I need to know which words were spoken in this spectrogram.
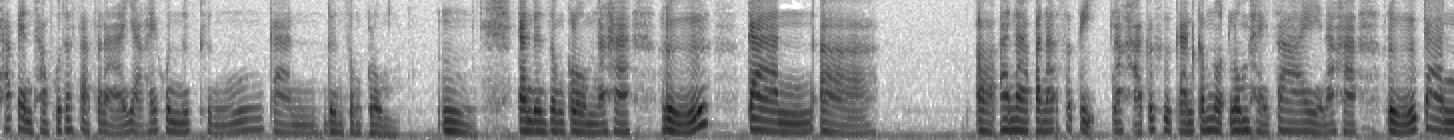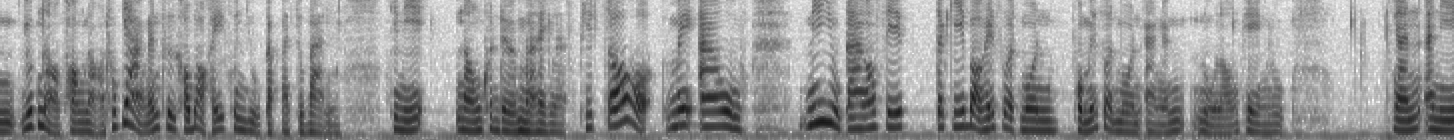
ถ้าเป็นทางพุทธศาสนาอยากให้คุณนึกถึงการเดินจงกรมการเดินจงกรมนะคะ หรือการอานาปณะสตินะคะ ก็คือการกำหนดลมหายใจนะคะ หรือการยุบหนอพองหนอทุกอย่างนั่นคือเขาบอกให้คุณอยู่กับปัจจุบัน ทีนี้ น้องคนเดิมมาอีกแล้วพี่โจ้ไม่เอา นี่อยู่กลางออฟฟิศตะกี้บอกให้สวดมนต์ผมไม่สวดมนต์อะงั้นหนูร้องเพลงลูกงั้นอันนี้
